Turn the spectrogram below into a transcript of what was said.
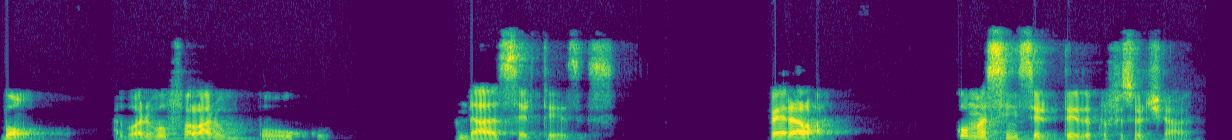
Bom, agora eu vou falar um pouco das certezas. Espera lá. Como assim certeza, professor Tiago?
